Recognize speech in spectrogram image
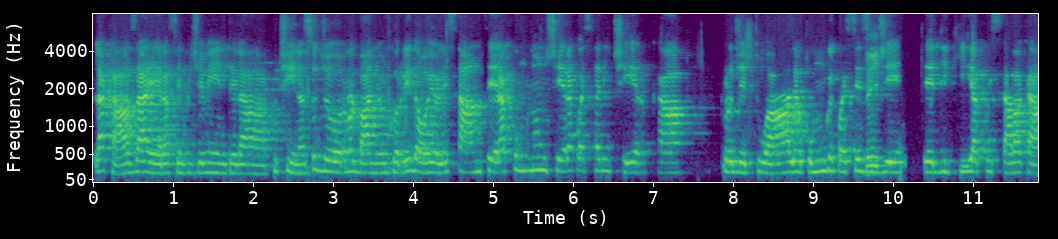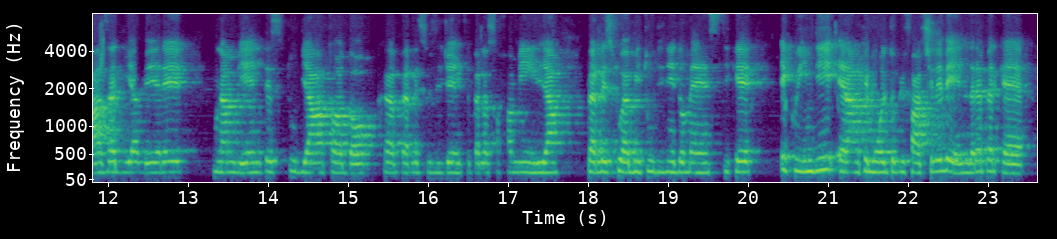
la casa era semplicemente la cucina, il soggiorno, il bagno, il corridoio, le stanze, era com- non c'era questa ricerca progettuale o comunque queste esigenze di chi acquistava casa di avere un ambiente studiato ad hoc per le sue esigenze, per la sua famiglia, per le sue abitudini domestiche e quindi era anche molto più facile vendere perché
